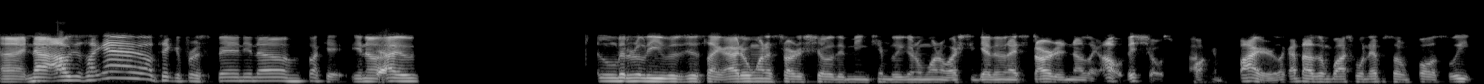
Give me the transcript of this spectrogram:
Uh, nah, I was just like, yeah, I'll take it for a spin, you know. Fuck it. You know, I literally was just like, I don't want to start a show that me and Kimberly are gonna want to watch together. And I started and I was like, oh, this show's fucking fire. Like I thought I was gonna watch one episode and fall asleep.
